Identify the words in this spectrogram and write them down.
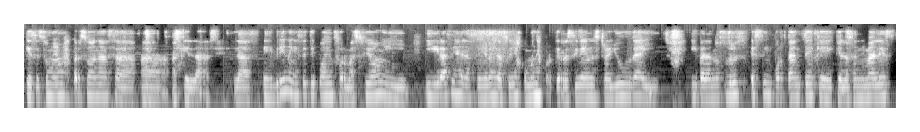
que se sumen más personas a, a, a que las, las eh, brinden este tipo de información y, y, gracias a las señoras de las ollas comunes porque reciben nuestra ayuda y, y para nosotros es importante que, que los animales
